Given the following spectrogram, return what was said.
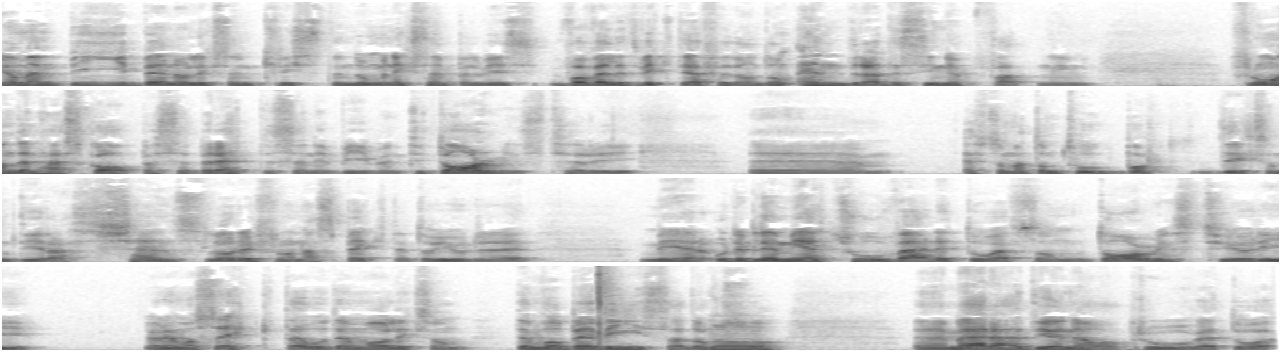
ja men bibeln och liksom kristendomen exempelvis, var väldigt viktiga för dem. De ändrade sin uppfattning från den här skapelseberättelsen i bibeln till Darwins teori. Eh, eftersom att de tog bort liksom deras känslor ifrån aspektet och gjorde det mer, och det blev mer trovärdigt då eftersom Darwins teori, ja den var så äkta och den var liksom, den var bevisad också. Ja. Eh, Med det här DNA-provet och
